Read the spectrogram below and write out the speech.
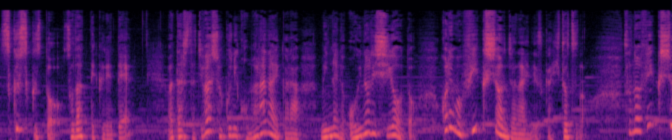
すくすくと育ってくれて私たちは食に困らないからみんなでお祈りしようと。これもフィクションじゃないですか一つの。そのフィクシ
